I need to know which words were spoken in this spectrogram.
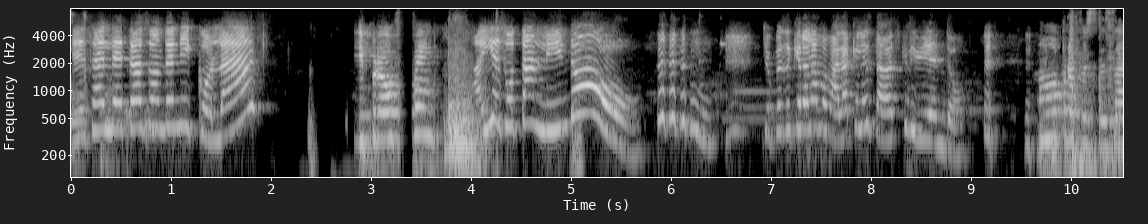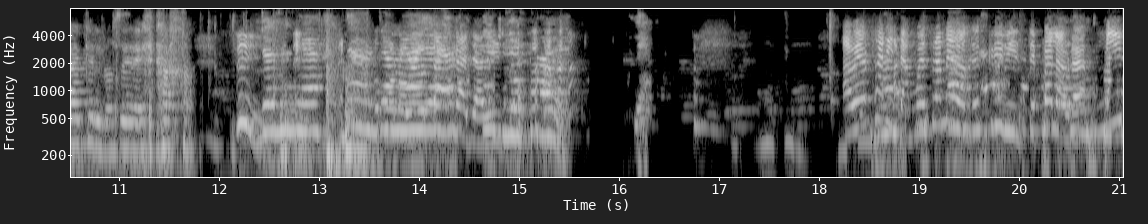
¿Esas letras son de Nicolás? Y profe, ¡Ay, eso tan lindo! Yo pensé que era la mamá la que le estaba escribiendo. No, profe, usted sabe que él no se deja. Sí. Ya, ya, ya, Como ya lo me voy a- calladito. A ver, Sarita, muéstrame dónde escribiste palabra mis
